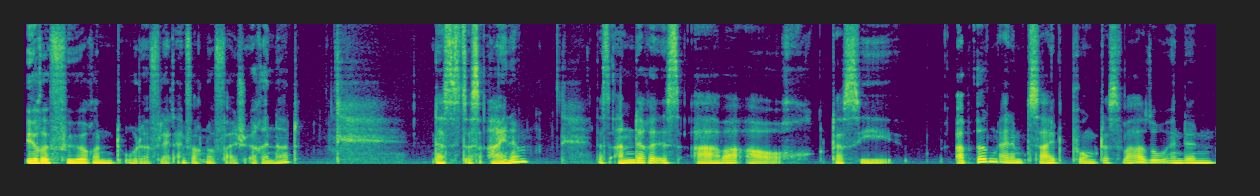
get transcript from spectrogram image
irreführend oder vielleicht einfach nur falsch erinnert? Das ist das eine. Das andere ist aber auch, dass sie ab irgendeinem Zeitpunkt, das war so in den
